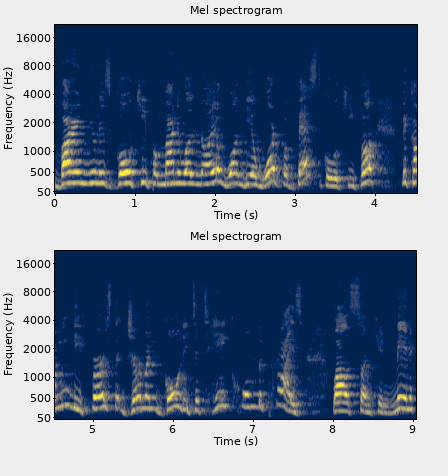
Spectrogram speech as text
Bayern Munich's goalkeeper Manuel Neuer won the award for Best Goalkeeper, becoming the first German goalie to take home the prize, while Son Heung-min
